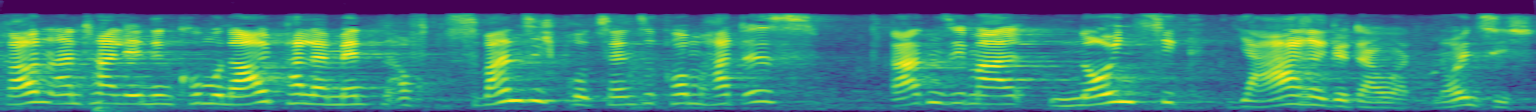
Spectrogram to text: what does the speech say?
Frauenanteil in den Kommunalparlamenten auf 20% zu kommen, hat es, raten Sie einmal, 90 Jahre gedauert. 90.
